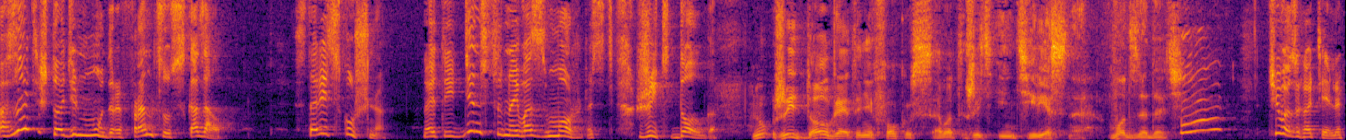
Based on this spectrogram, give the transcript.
А знаете, что один мудрый француз сказал? Стареть скучно, но это единственная возможность жить долго. Ну, жить долго – это не фокус, а вот жить интересно – вот задача. Чего захотели?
